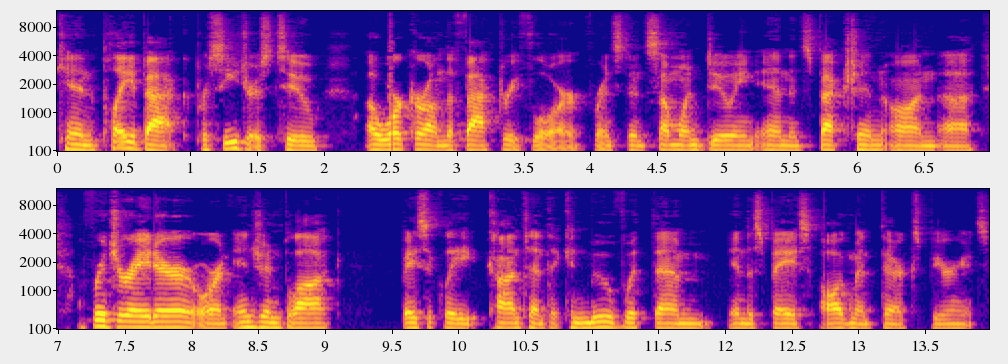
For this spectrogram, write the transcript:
can play back procedures to a worker on the factory floor. For instance, someone doing an inspection on a refrigerator or an engine block, basically content that can move with them in the space, augment their experience.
